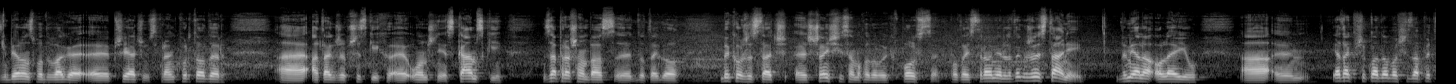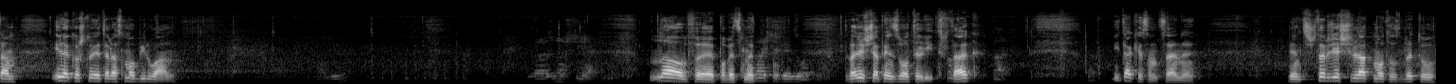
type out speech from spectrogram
Biorąc pod uwagę e, przyjaciół z Frankfurt Oder, e, a także wszystkich e, łącznie z Kamski, zapraszam Was do tego, by korzystać z części samochodowych w Polsce po tej stronie, dlatego że jest taniej. Wymiana oleju, a ja tak przykładowo się zapytam, ile kosztuje teraz Mobil One? Zależności. No, w, powiedzmy 25 zł. 25 zł litr, tak? Tak. I takie są ceny. Więc 40 lat motozbytu.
